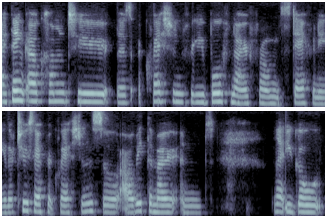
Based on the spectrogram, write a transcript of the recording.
I think I'll come to, there's a question for you both now from Stephanie. They're two separate questions, so I'll read them out and let you go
